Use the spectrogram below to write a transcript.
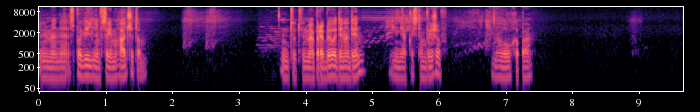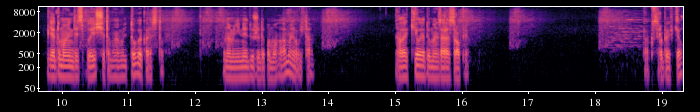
Він мене сповільнив своїм гаджетом. І Тут він мене перебив один-один. Він якось там вижив на лоу хп. Я думаю, він десь ближче, тому я ульту використав. Вона мені не дуже допомогла, моя ульта. Але кіл, я думаю, зараз зроблю. Так, зробив кіл.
